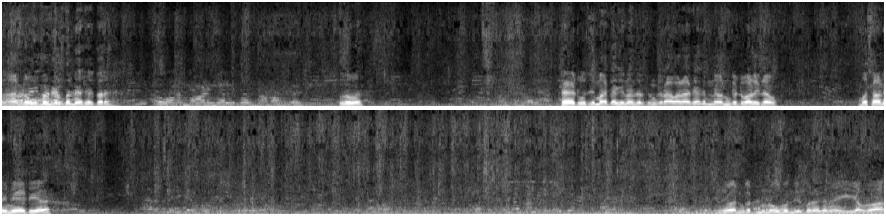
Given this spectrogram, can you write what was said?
હા નવું મંદિર બને છે તારે બરોબર? હે સુધી માતાજીના દર્શન કરાવવાના છે તમને અનગઢવાળીના મસાણી મેડી હે? અનગઢનું નવું મંદિર બને છે ને એ આપણો આ.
